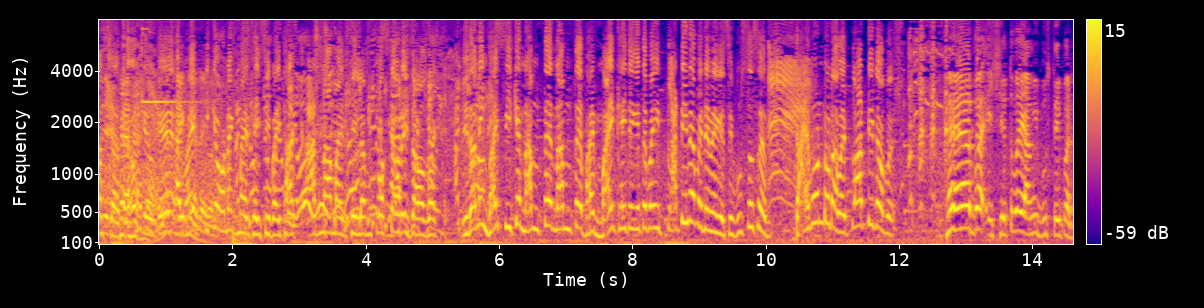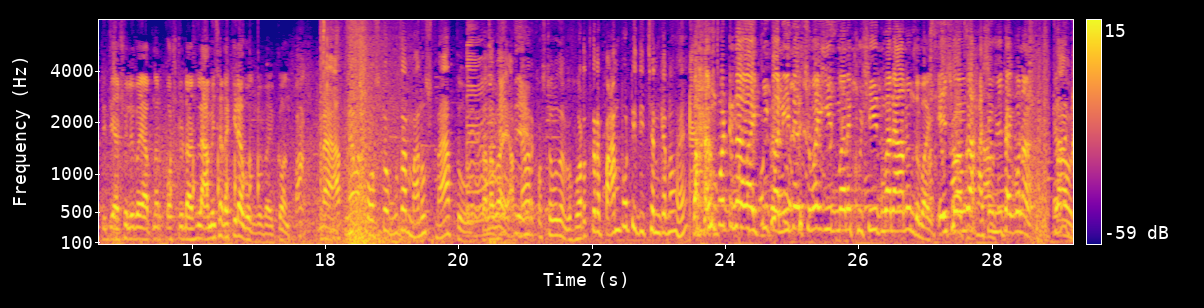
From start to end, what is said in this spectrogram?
আচ্ছা আচ্ছা ওকে ওকে Height ভাই পিকে অনেক মাইর খাইছি ভাই থাক আর না মাইর খেলাম ক্লক টাওয়ারেই যাওয়া যাক। ইদানিং ভাই পিকে নামতে নামতে ভাই মাইর খাইতে খাইতে ভাই প্লাটিনামে নেমে গেছি বুঝতেছেন? ডায়মন্ডও না ভাই প্লাটিনামে হ্যাঁ ভাই সে তো ভাই আমি বুঝতেই পারতেছি আসলে ভাই আপনার কষ্টটা। আসলে আমি ছাড়া কিরা ভাই? কোন? না আপনি আমার কষ্ট বুঝার মানুষ না তো। তালা ভাই আপনি আমার কষ্ট বুঝার হঠাৎ করে পাম্পটি দিচ্ছেন কেন হ্যাঁ? পাম্পটি না ভাই কি কন? ঈদের সময় ঈদ মানে খুশি ঈদ মানে আনন্দ ভাই। এই সময় আমরা হাসি খুশি থাকব না।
